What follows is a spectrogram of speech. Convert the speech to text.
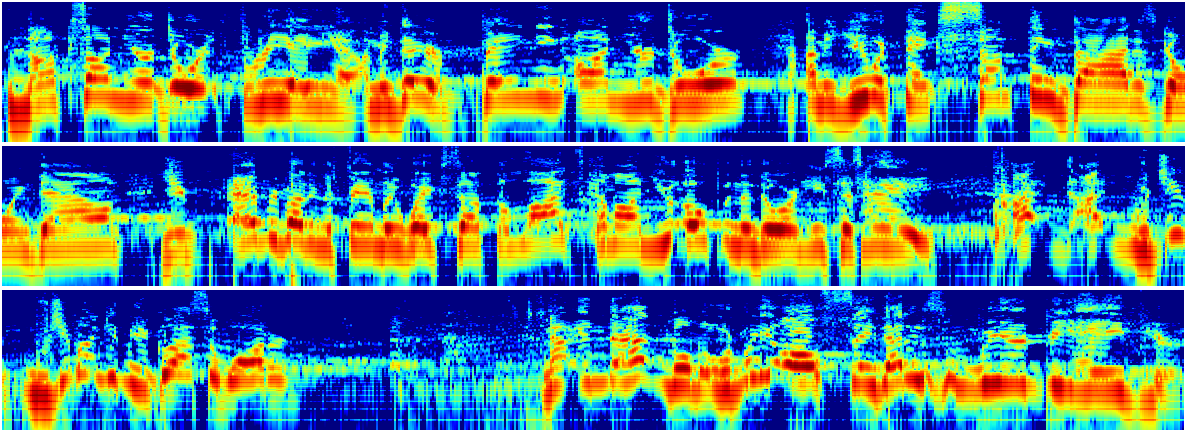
knocks on your door at 3 a.m. I mean, they are banging on your door. I mean, you would think something bad is going down. You, everybody in the family wakes up, the lights come on, you open the door, and he says, Hey, I, I, would, you, would you mind giving me a glass of water? Now, in that moment, would we all say that is weird behavior?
